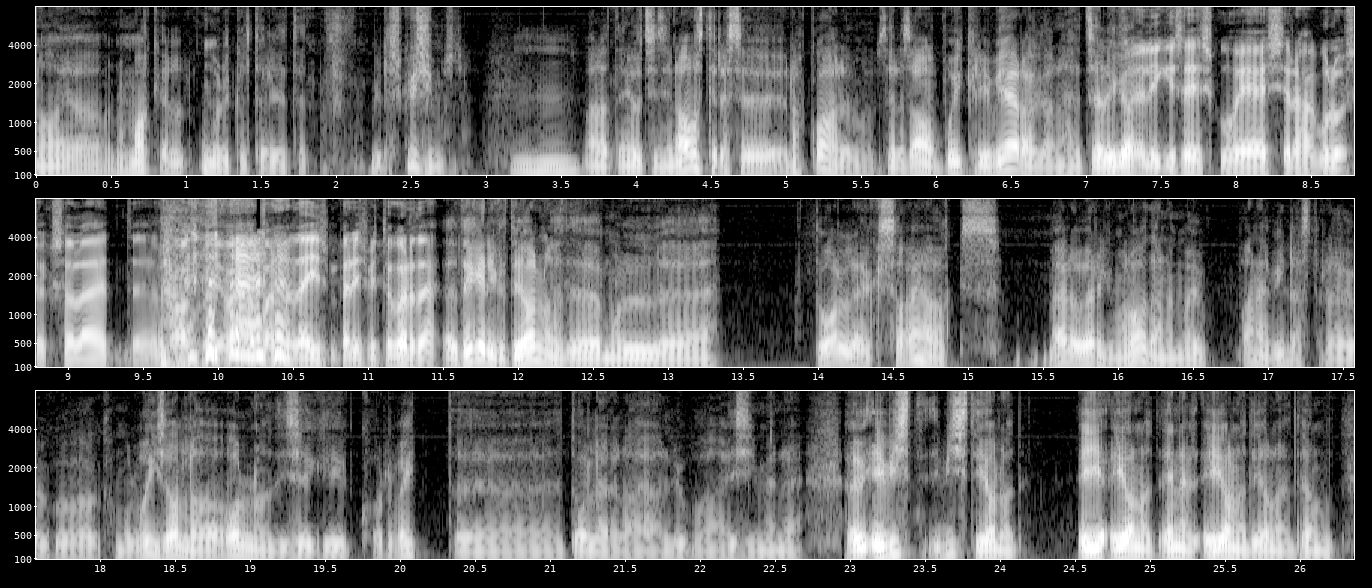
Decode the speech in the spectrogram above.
no ja noh, Makel loomulikult oli, et, et milles küsimus, noh mm -hmm. mäletan, jõudsin sinna Austriasse noh, kohale sellesama Puik Rivieraga, noh et see oli ka see oligi sees, kuhu EAS-i raha kulus, eks ole, et äh, paak oli vaja panna täis päris mitu korda? tegelikult ei olnud äh, mul äh, tolleks ajaks, mälu järgi ma loodan, et ma ei pane villast praegu, aga mul võis olla olnud isegi korvett tollel ajal juba esimene, ei vist, vist ei olnud ei, ei olnud, enne, ei olnud, ei olnud, ei olnud.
